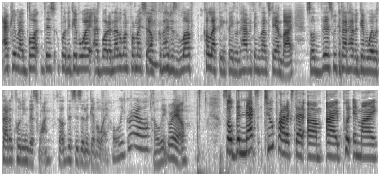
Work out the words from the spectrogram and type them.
Actually, when I bought this for the giveaway, I bought another one for myself because I just love collecting things and having things on standby. So this, we could not have a giveaway without including this one. So this is in the giveaway. Holy Grail. Holy Grail. So the next two products that um, I put in my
